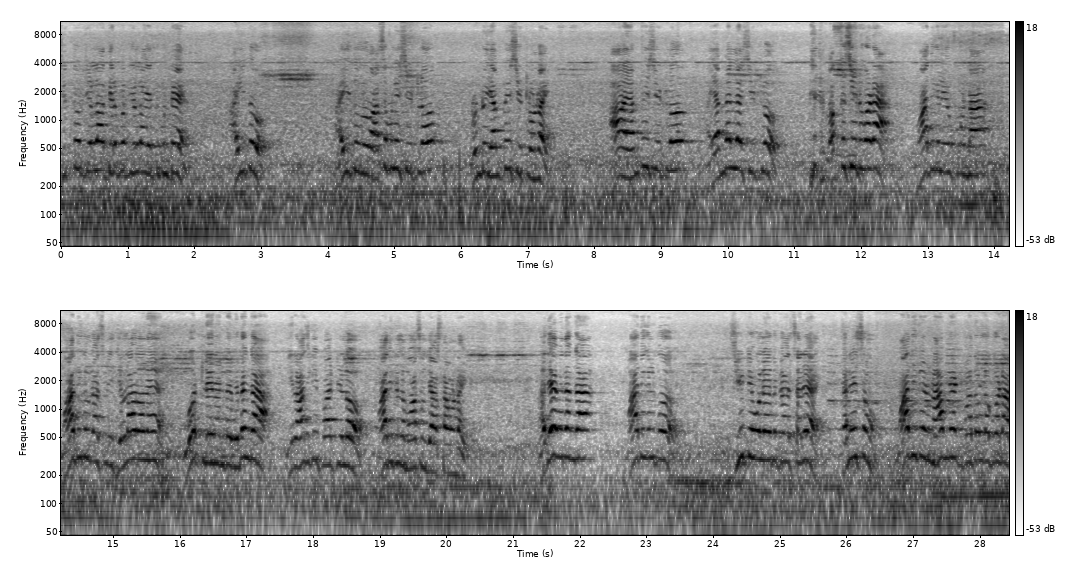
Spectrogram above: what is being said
చిత్తూరు జిల్లా తిరుపతి జిల్లా ఎత్తుకుంటే ఐదు ఐదు అసెంబ్లీ సీట్లు రెండు ఎంపీ సీట్లు ఉన్నాయి ఆ ఎంపీ సీట్లు ఆ ఎమ్మెల్యే సీట్లు ఒక్క సీటు కూడా మాదిగలు ఇవ్వకుండా మాదిగలకు అసలు ఈ జిల్లాలోనే ఓట్లు లేనంటే విధంగా ఈ రాజకీయ పార్టీలో మాదిగలను మోసం చేస్తూ ఉన్నాయి. అదేవిధంగా మాదిగలకు సీట్ ఇవ్వలేదు కాదు సరే కనీసం మాదిగలు నామినేట్ పదవుల్లో కూడా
